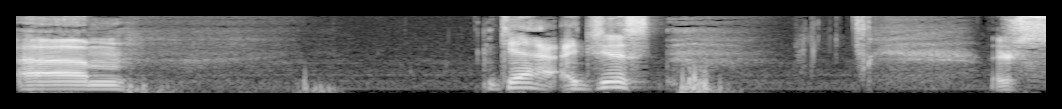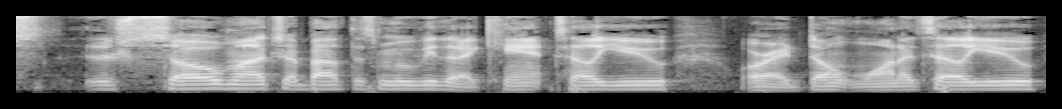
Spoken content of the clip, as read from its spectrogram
Um, yeah, I just there's there's so much about this movie that I can't tell you or I don't want to tell you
